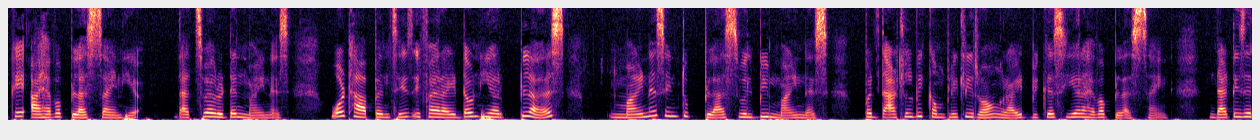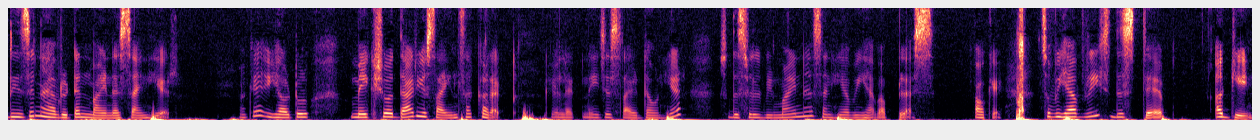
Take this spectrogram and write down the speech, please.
Okay I have a plus sign here. That's why I've written minus what happens is if I write down here plus minus into plus will be minus. But that will be completely wrong right? Because here I have a plus sign. That is the reason I have written minus sign here. Okay you have to make sure that your signs are correct. Okay let me just write down here. So this will be minus and here we have a plus. Okay so we have reached this step again.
